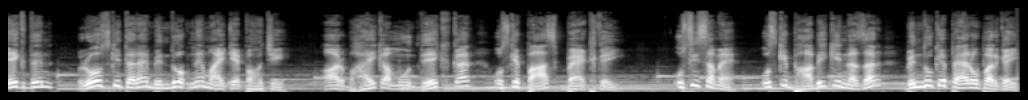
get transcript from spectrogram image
एक दिन रोज की तरह बिंदु अपने मायके पहुँची और भाई का मुँह देखकर उसके पास बैठ गई। उसी समय उसकी भाभी की नज़र बिंदु के पैरों पर गई।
